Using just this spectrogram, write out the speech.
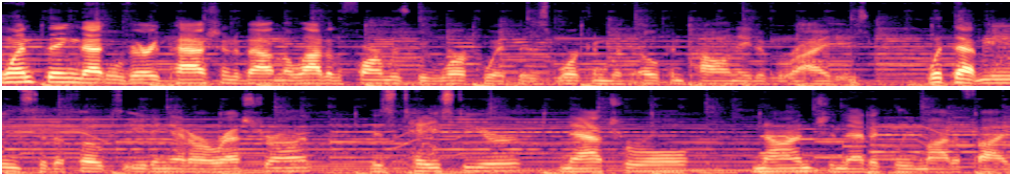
One thing that we're very passionate about and a lot of the farmers we work with is working with open pollinated varieties. What that means to the folks eating at our restaurant is tastier, natural, non-genetically modified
